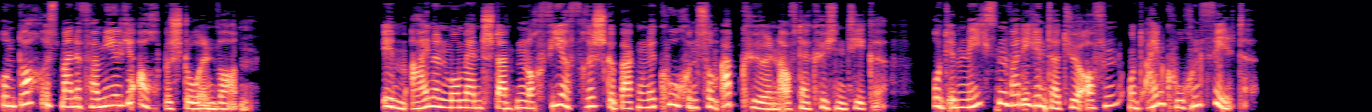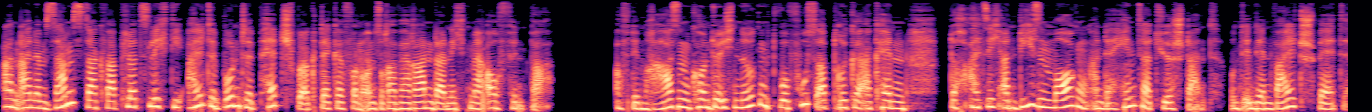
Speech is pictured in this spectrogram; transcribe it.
und doch ist meine Familie auch bestohlen worden. Im einen Moment standen noch vier frisch gebackene Kuchen zum Abkühlen auf der Küchentheke, und im nächsten war die Hintertür offen und ein Kuchen fehlte. An einem Samstag war plötzlich die alte bunte Patchwork-Decke von unserer Veranda nicht mehr auffindbar. Auf dem Rasen konnte ich nirgendwo Fußabdrücke erkennen, doch als ich an diesem Morgen an der Hintertür stand und in den Wald spähte,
